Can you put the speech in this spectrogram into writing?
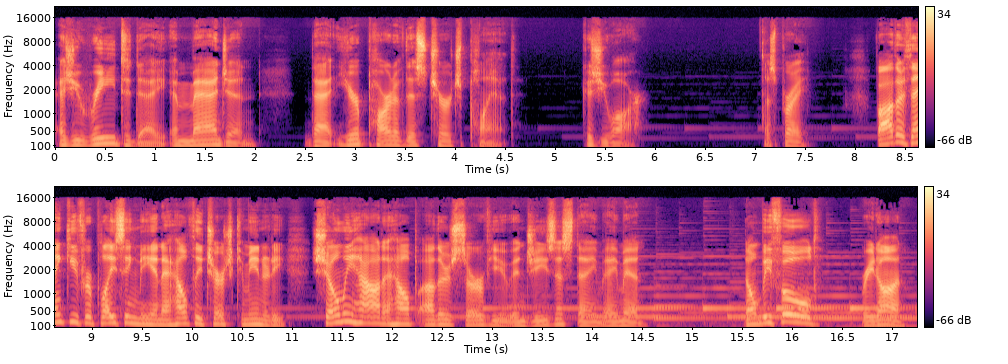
As you read today, imagine that you're part of this church plant, because you are. Let's pray. Father, thank you for placing me in a healthy church community. Show me how to help others serve you. In Jesus' name, amen. Don't be fooled. Read on.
